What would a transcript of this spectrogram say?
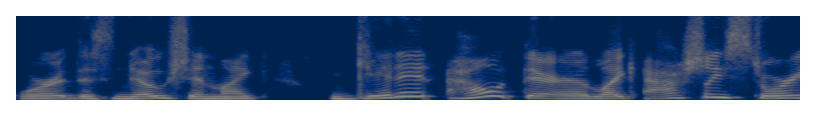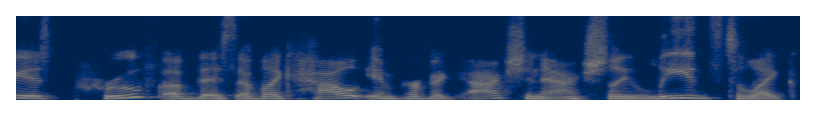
or this notion, like get it out there. Like Ashley's story is proof of this, of like how imperfect action actually leads to like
